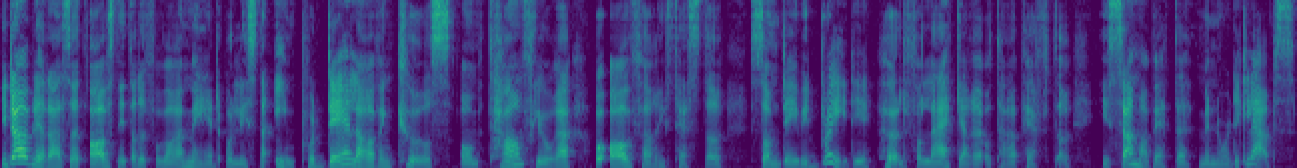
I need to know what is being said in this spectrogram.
Idag blir det alltså ett avsnitt där du får vara med och lyssna in på delar av en kurs om tarmflora och avföringstester som David Brady höll för läkare och terapeuter i samarbete med Nordic Labs.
